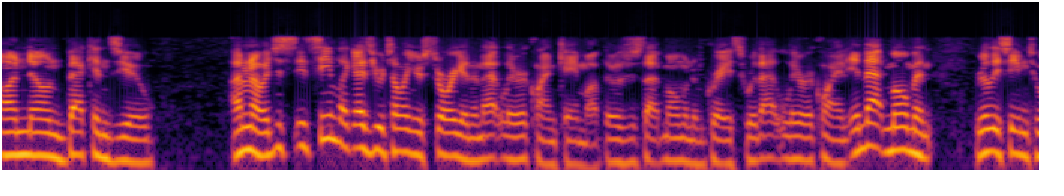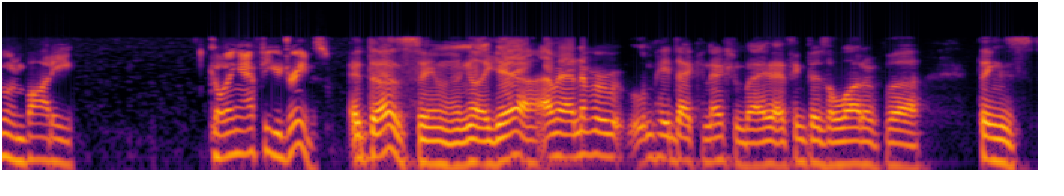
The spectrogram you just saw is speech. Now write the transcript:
unknown beckons you. I don't know. It just it seemed like as you were telling your story and then that lyric line came up, there was just that moment of grace where that lyric line in that moment really seemed to embody going after your dreams. It does seem like yeah. I mean, I never made that connection, but I, I think there's a lot of uh, things.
